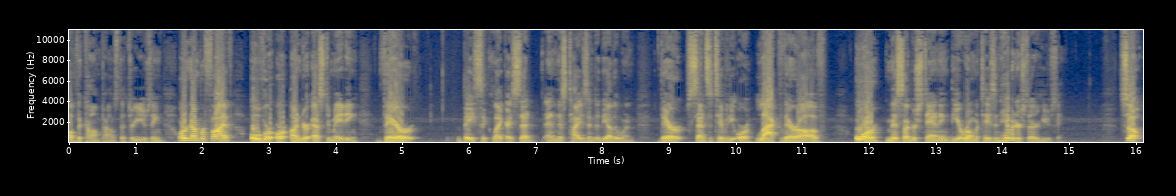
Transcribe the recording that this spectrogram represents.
of the compounds that they're using. Or number five, over or underestimating their basic, like I said, and this ties into the other one, their sensitivity or lack thereof, or misunderstanding the aromatase inhibitors they're using. So,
